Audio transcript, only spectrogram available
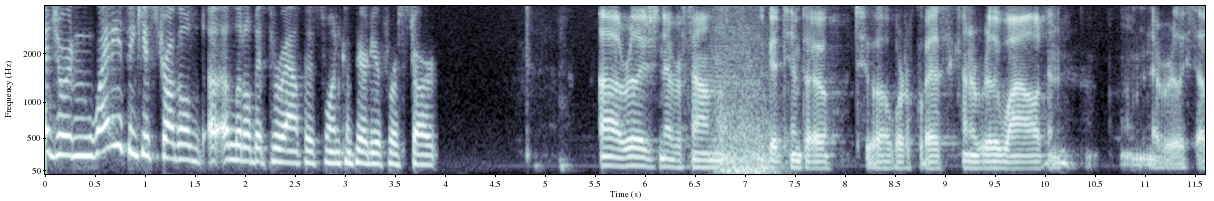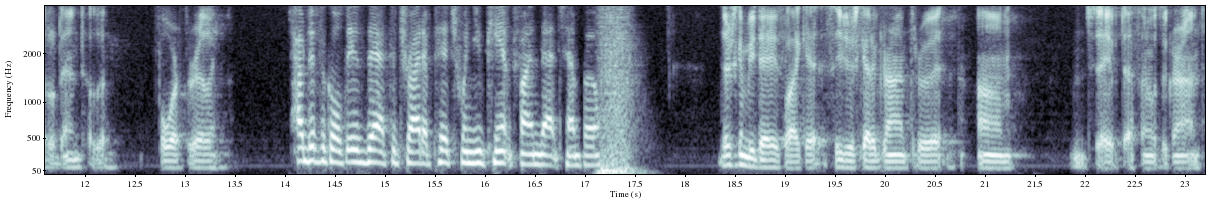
Hi, Jordan. Why do you think you struggled a, a little bit throughout this one compared to your first start? Uh, really, just never found a good tempo to uh, work with. Kind of really wild, and um, never really settled in until the fourth. Really, How difficult is that to try to pitch when you can't find that tempo? there's gonna be days like it, so you just got to grind through it. Um, today definitely was a grind.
